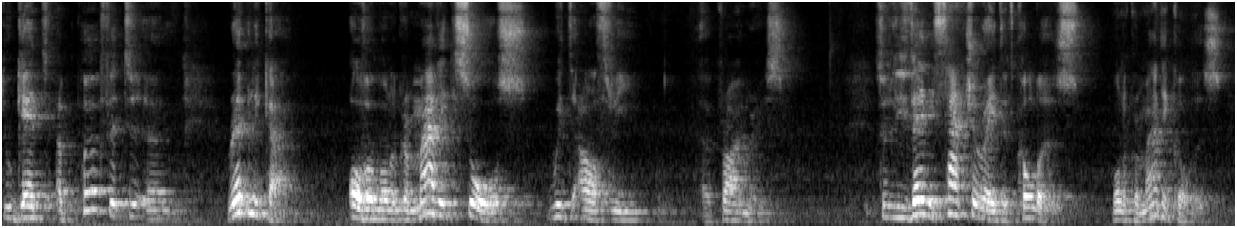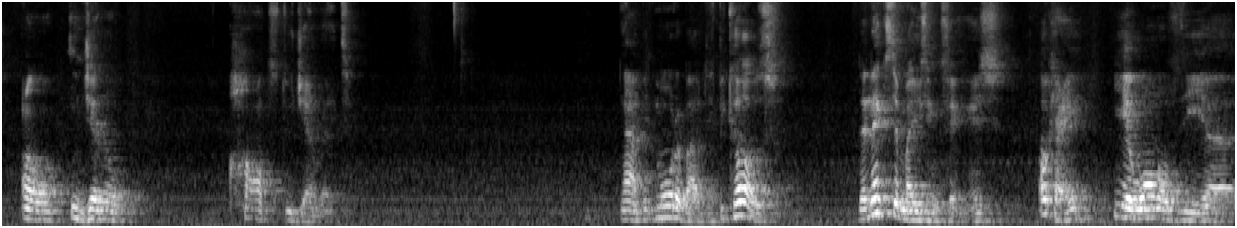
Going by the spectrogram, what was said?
to get a perfect uh, replica of a monochromatic source with our three uh, primaries. So these very saturated colors, monochromatic colors, are in general hard to generate. Now a bit more about it, because the next amazing thing is, okay, here one of the uh,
